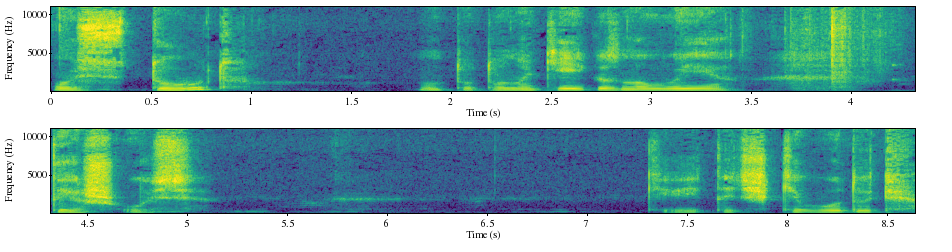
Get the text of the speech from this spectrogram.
ось тут. Ну, тут воно кейк знову є. Теж ось квіточки будуть.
